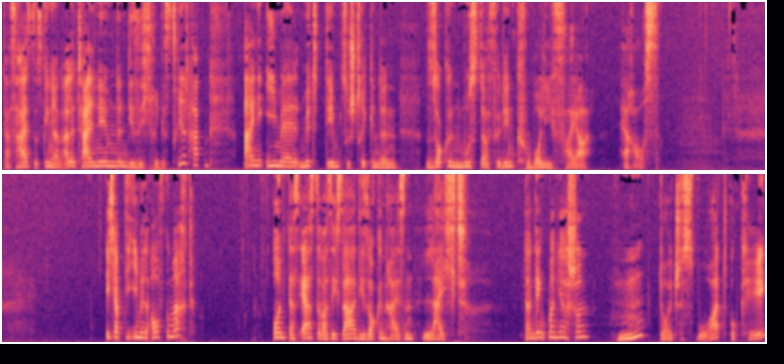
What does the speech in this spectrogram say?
Das heißt, es ging an alle Teilnehmenden, die sich registriert hatten, eine E-Mail mit dem zu strickenden Sockenmuster für den Qualifier heraus. Ich habe die E-Mail aufgemacht und das erste, was ich sah, die Socken heißen leicht. Dann denkt man ja schon, hm, deutsches Wort, okay.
